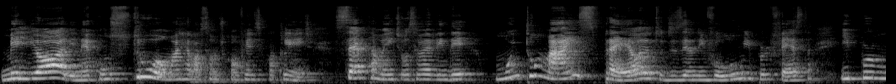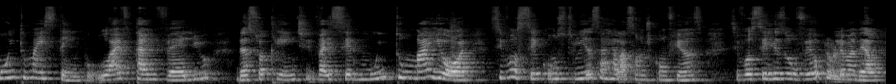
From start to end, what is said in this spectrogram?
melhore, né, construa uma relação de confiança com a cliente, certamente você vai vender muito mais para ela, eu tô dizendo em volume por festa e por muito mais tempo. O lifetime value da sua cliente vai ser muito maior se você construir essa relação de confiança, se você resolver o problema dela,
